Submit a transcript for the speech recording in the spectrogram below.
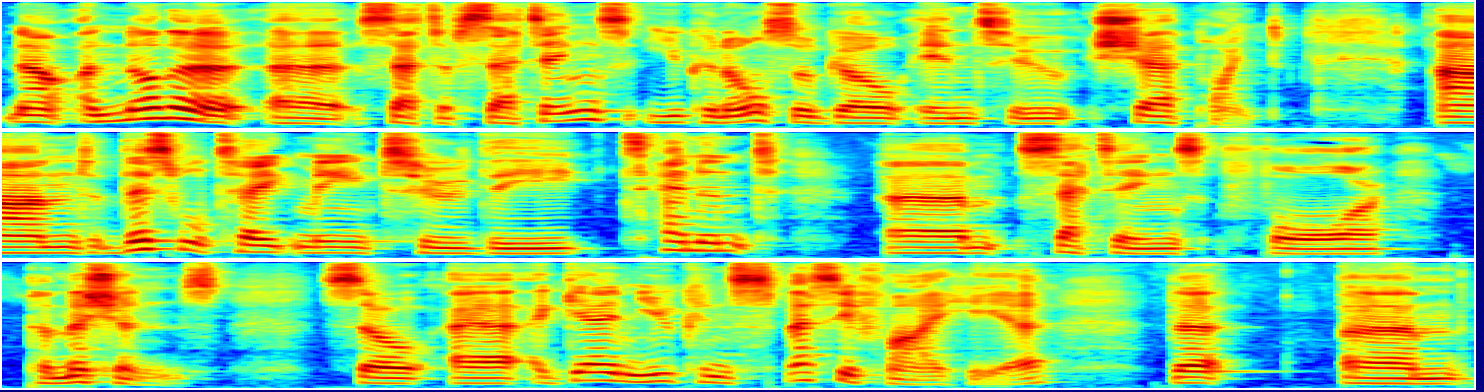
now another uh, set of settings, you can also go into SharePoint. And this will take me to the tenant um, settings for permissions. So uh, again, you can specify here that um,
